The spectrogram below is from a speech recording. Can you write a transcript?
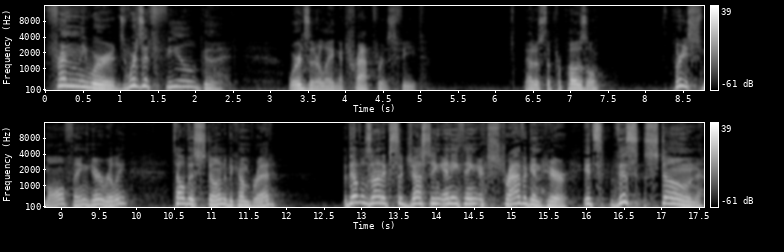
friendly words, words that feel good, words that are laying a trap for his feet. Notice the proposal Pretty small thing here, really. Tell this stone to become bread. The devil's not suggesting anything extravagant here. It's this stone,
